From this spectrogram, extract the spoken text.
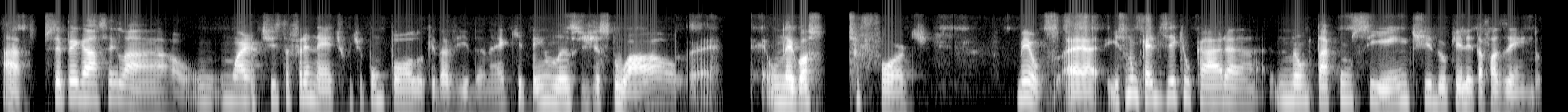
Ah, se você pegar, sei lá, um, um, artista frenético, tipo um Pollock da vida, né? Que tem um lance gestual, é, um negócio forte. Meu, é, isso não quer dizer que o cara não tá consciente do que ele tá fazendo.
